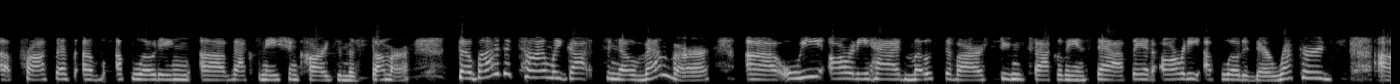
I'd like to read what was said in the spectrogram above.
a process of uploading uh, vaccination cards in the summer. So by the time we got to November, uh, we already had most of our students, faculty, and staff. They had already uploaded their records. Um,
